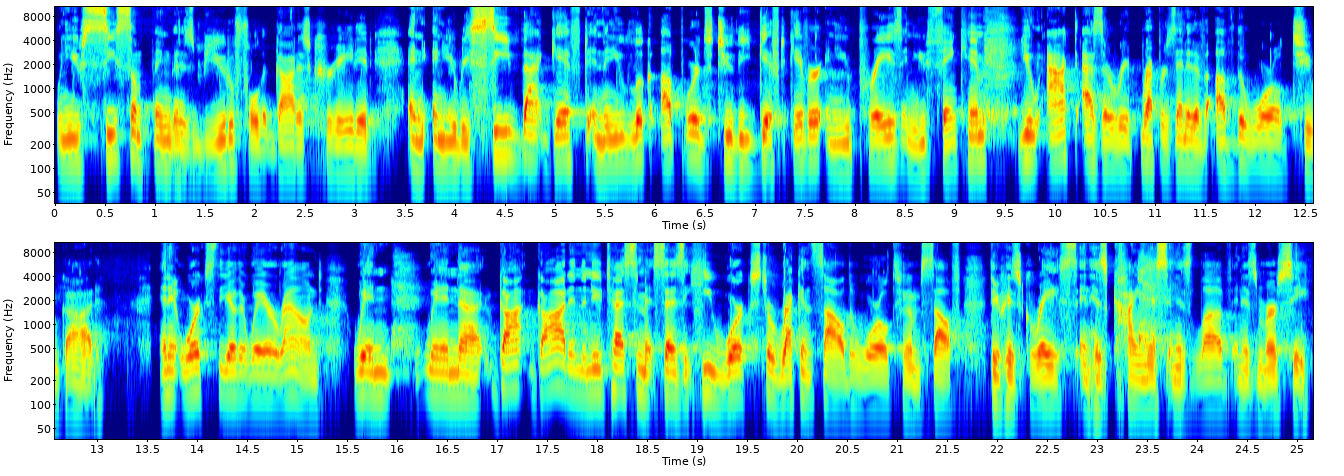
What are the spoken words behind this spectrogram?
when you see something that is beautiful that God has created and, and you receive that gift and then you look upwards to the gift giver and you praise and you thank him, you act as a re- representative of the world to God. And it works the other way around. When, when uh, God, God in the New Testament says that he works to reconcile the world to himself through his grace and his kindness and his love and his mercy.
